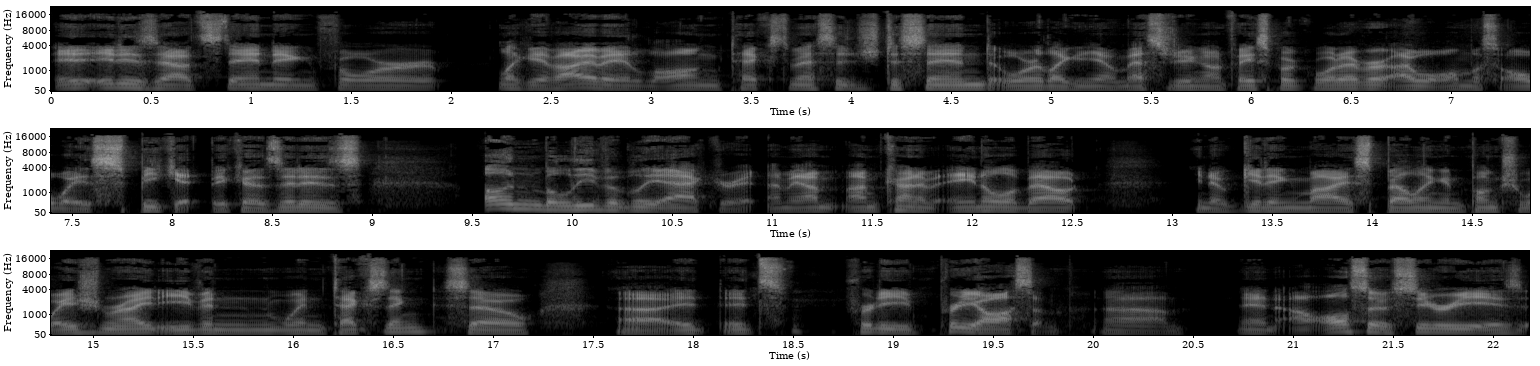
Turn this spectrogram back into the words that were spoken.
it, it is outstanding for like if I have a long text message to send or like you know messaging on Facebook or whatever, I will almost always speak it because it is unbelievably accurate. I mean, I'm I'm kind of anal about you know getting my spelling and punctuation right even when texting, so uh, it it's pretty pretty awesome. Um, and also Siri is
